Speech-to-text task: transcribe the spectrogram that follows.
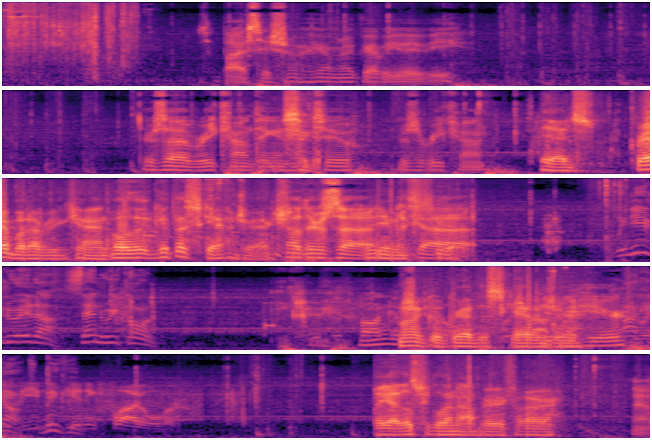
There's a buy station over here. I'm gonna grab a UAV. There's a recon thing in here too. There's a recon. Yeah, just grab whatever you can. Oh, get the scavenger actually. No, there's I a didn't even like see a. that. We need radar. Send recon. Okay. I'm gonna go grab the Over scavenger. here. Mark out. UAV beginning flyover. Oh yeah, those people are not very far. No.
